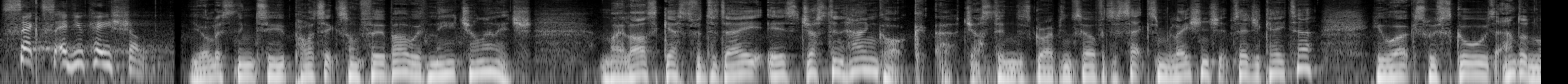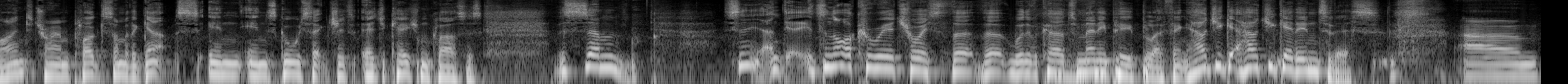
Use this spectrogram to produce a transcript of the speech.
sex education. You're listening to Politics on Fubar with me, Jonn Elledge. My last guest for today is Justin Hancock. Uh, Justin describes himself as a sex and relationships educator. He works with schools and online to try and plug some of the gaps in, in school sex education classes. This um, it's, not a career choice that, that would have occurred to many people. I think. How do you get How do you get into this? Um,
